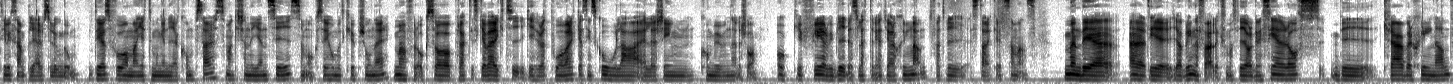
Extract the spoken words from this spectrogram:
till exempel i RFSL Ungdom. Dels får man jättemånga nya kompisar som man kan känna igen sig i, som också är hbtq-personer. Man får också praktiska verktyg i hur att påverka sin skola eller sin kommun eller så. Och ju fler vi blir desto lättare är det att göra skillnad för att vi är starkare tillsammans. Men det är det jag brinner för, liksom, att vi organiserar oss, vi kräver skillnad.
